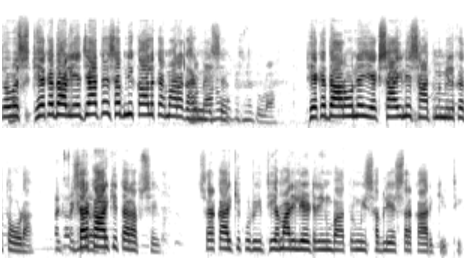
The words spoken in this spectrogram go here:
तो बस ठेकेदार ले जाते हैं सब निकाल के हमारा घर में से। ठेकेदारों ने एक साई ने साथ में मिलकर तोड़ा। सरकार की तरफ़ से। सरकार की कुड़ी थी हमारी लेटरिंग बाथरूम ये सब ले सरकार की थी।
